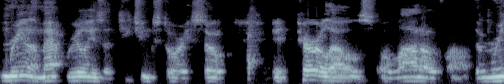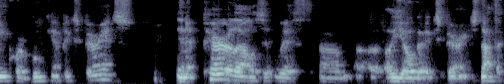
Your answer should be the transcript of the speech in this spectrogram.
Marine on the Mat really is a teaching story. So it parallels a lot of uh, the Marine Corps boot camp experience and it parallels it with um, a, a, yoga experience, not the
